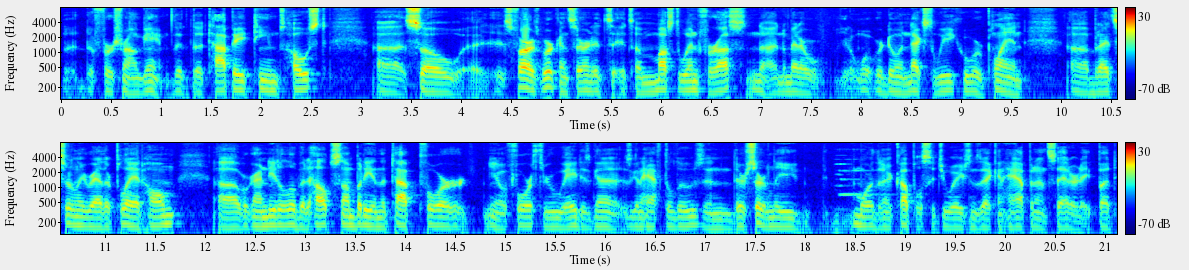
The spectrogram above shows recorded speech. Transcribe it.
the first round game. The, the top eight teams host. Uh, so uh, as far as we're concerned, it's it's a must win for us, no, no, matter you know what we're doing next week, who we're playing. Uh, but I'd certainly rather play at home. Uh, we're going to need a little bit of help. Somebody in the top four, you know, four through eight is going to is going to have to lose, and there's certainly more than a couple situations that can happen on Saturday. But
